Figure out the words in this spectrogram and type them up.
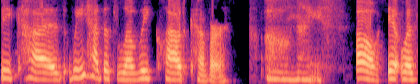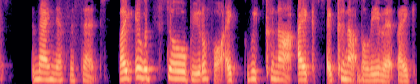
because we had this lovely cloud cover. Oh, nice. Oh, it was magnificent. Like it was so beautiful. I we could not I I could not believe it. Like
